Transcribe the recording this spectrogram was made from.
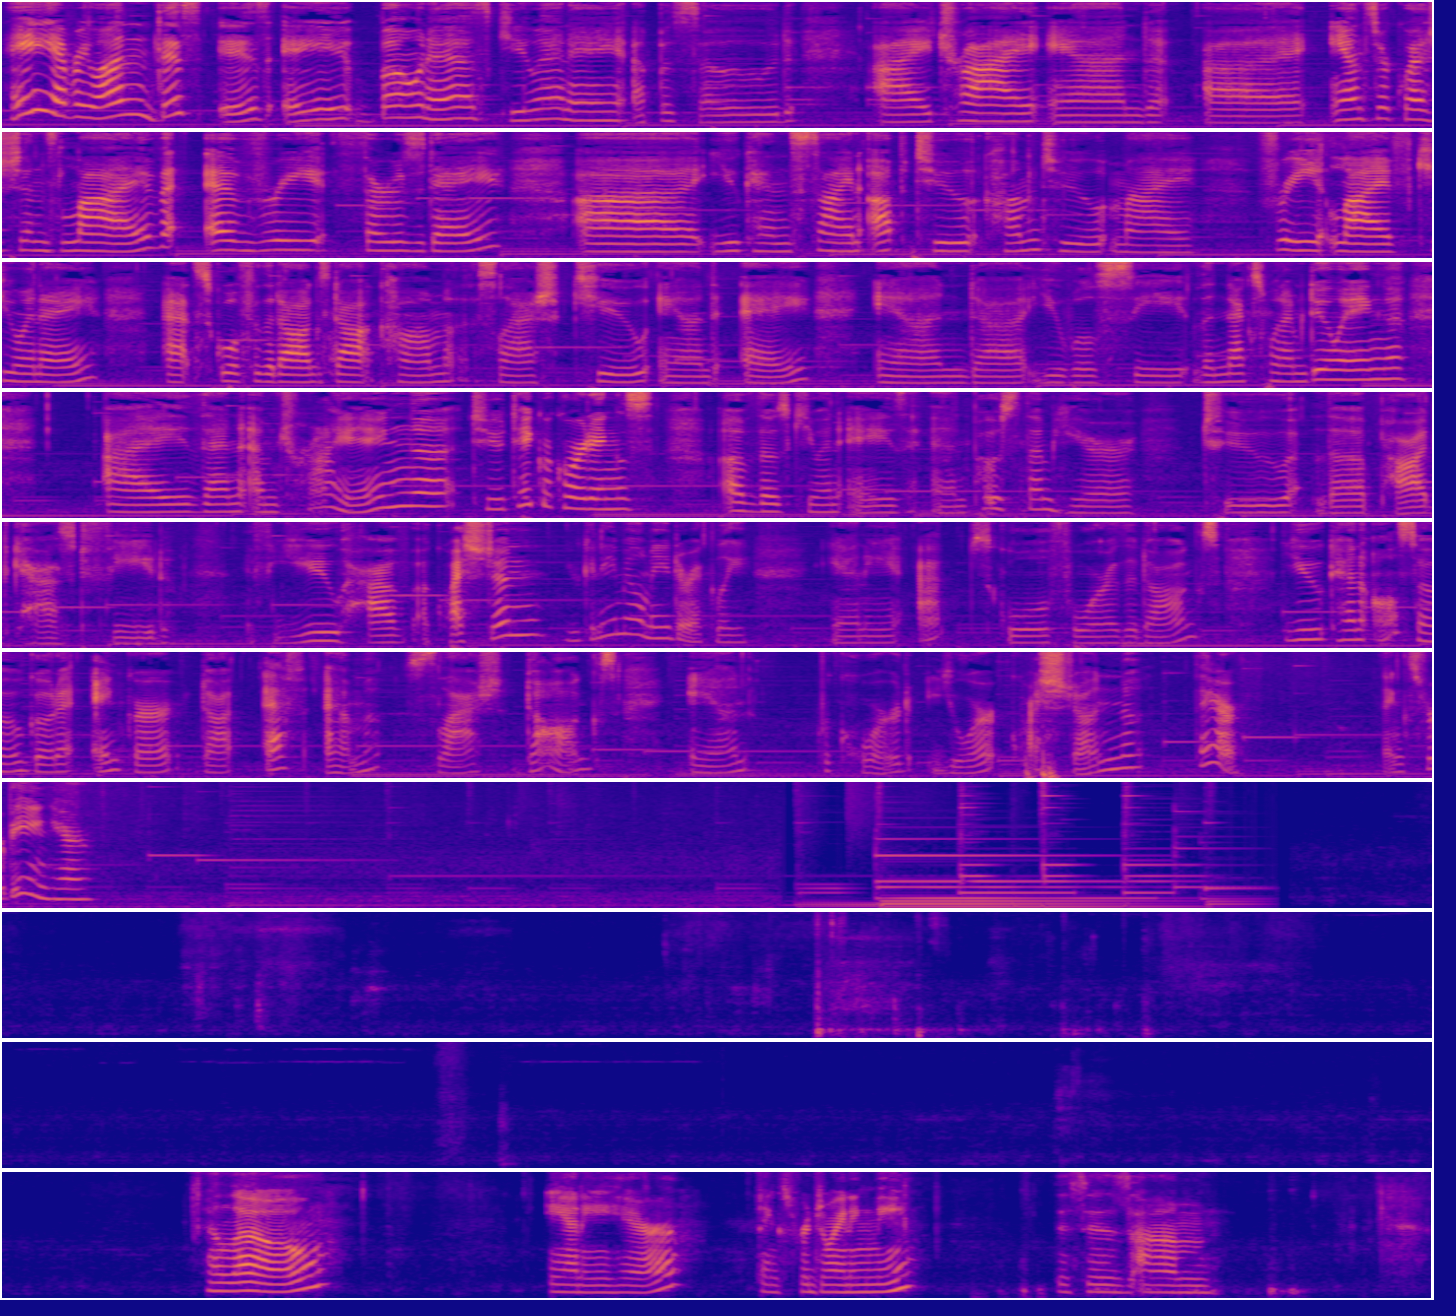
Hey everyone, this is a bonus Q&A episode. I try and uh, answer questions live every Thursday. Uh, you can sign up to come to my free live Q&A at schoolforthedogs.com slash Q and A and uh, you will see the next one I'm doing. I then am trying to take recordings of those Q&As and post them here to the podcast feed. If you have a question, you can email me directly, Annie at School for the Dogs. You can also go to anchor.fm slash dogs and record your question there. Thanks for being here. Hello, Annie here. Thanks for joining me. This is um,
